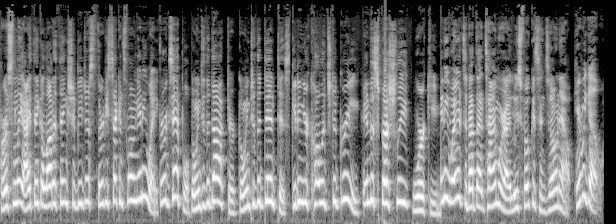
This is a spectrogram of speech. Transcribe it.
Personally, I think a lot of things should be just 30 seconds long anyway. For example, going to the doctor, going to the dentist, getting your college degree, And especially working. Anyway, it's about that time where I lose focus and zone out. Here we go.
